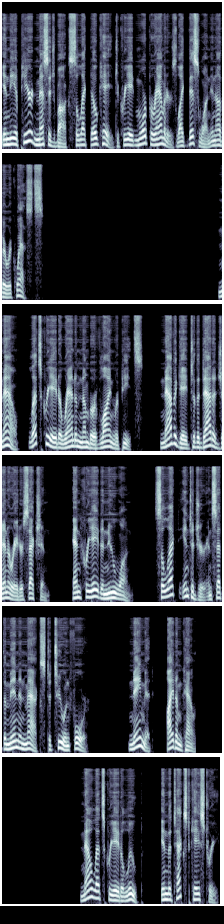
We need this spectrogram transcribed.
In the appeared message box select OK to create more parameters like this one in other requests. Now, let's create a random number of line repeats. Navigate to the data generator section. And create a new one. Select integer and set the min and max to 2 and 4. Name it, item count. Now let's create a loop. In the test case tree,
